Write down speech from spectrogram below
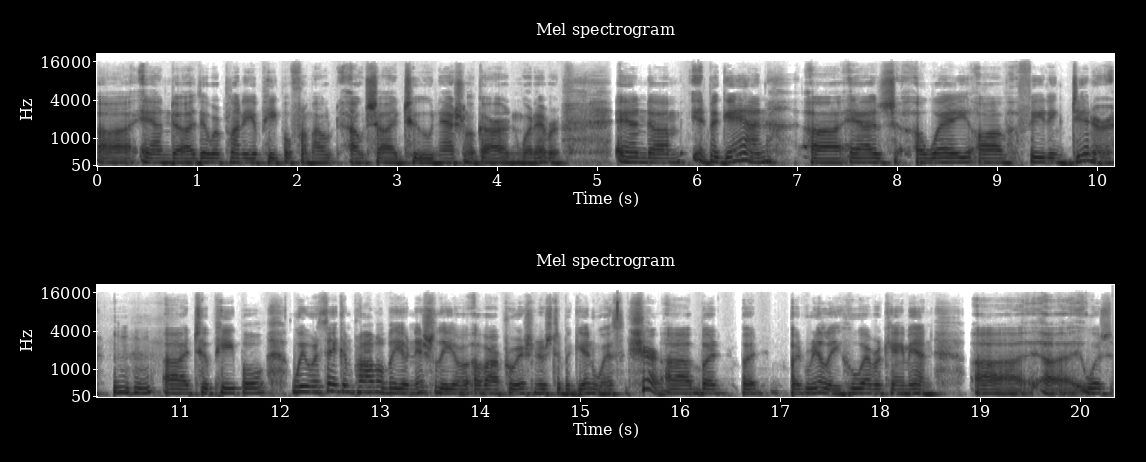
Uh, and uh, there were plenty of people from out, outside too, National Guard and whatever. And um, it began as a way of feeding dinner mm-hmm. to people. We were thinking probably initially of, of our parishioners to begin with. Sure. but but but really, whoever came in was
